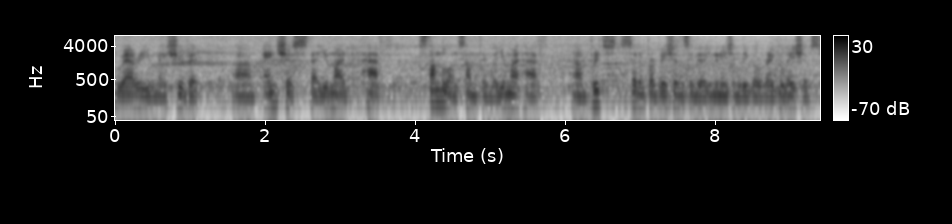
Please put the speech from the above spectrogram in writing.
wary, makes you a bit um, anxious that you might have stumble on something, that you might have uh, breached certain provisions in the Indonesian legal regulations.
